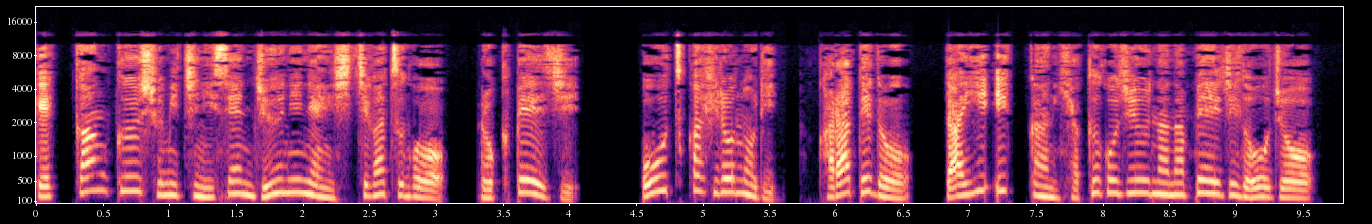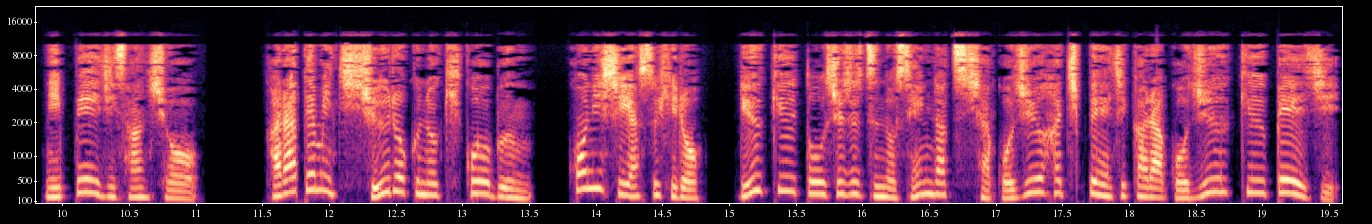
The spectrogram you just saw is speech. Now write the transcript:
月刊空手道2012年7月号、6ページ。大塚博則、空手道、第1巻157ページ同上、2ページ参照。空手道収録の寄稿文、小西康弘、琉球党手術の先達者58ページから59ページ。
